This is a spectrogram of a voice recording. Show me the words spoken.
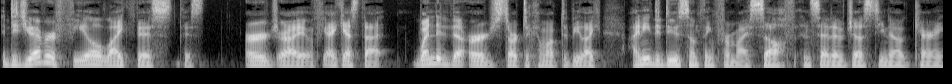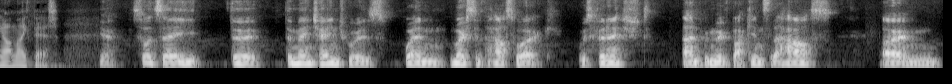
Did you ever feel like this this urge, or I, I guess that when did the urge start to come up to be like i need to do something for myself instead of just you know carrying on like this? Yeah. So i'd say the the main change was when most of the housework was finished and we moved back into the house. Um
